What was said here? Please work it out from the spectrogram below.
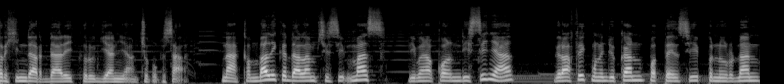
terhindar dari kerugian yang cukup besar. Nah, kembali ke dalam sisi emas, di mana kondisinya grafik menunjukkan potensi penurunan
